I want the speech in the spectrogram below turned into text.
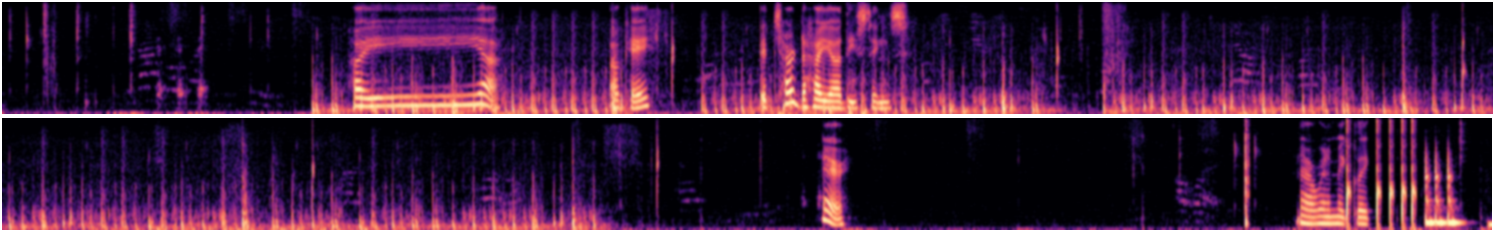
Hiya. Okay. It's hard to hiya these things. There. Now we're gonna make like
